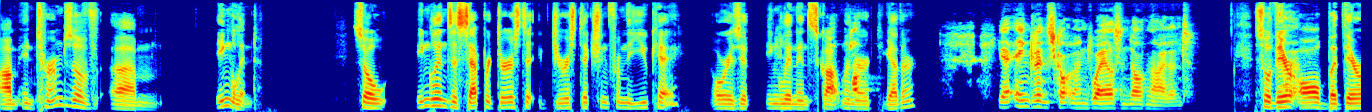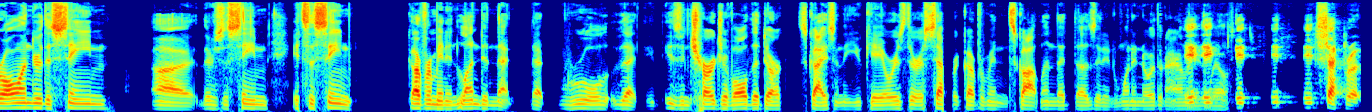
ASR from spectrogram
Um, in terms of um, England, so England's a separate jurisdiction from the UK, or is it England and Scotland are together? Yeah, England, Scotland, Wales, and Northern Ireland. So they're um, all, but they're all under the same. Uh, there's the same. It's the same government in London that that rule that is in charge of all the dark skies in the UK, or is there a separate government in Scotland that does it, and one in Northern Ireland it, and Wales? It, it, it's separate.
